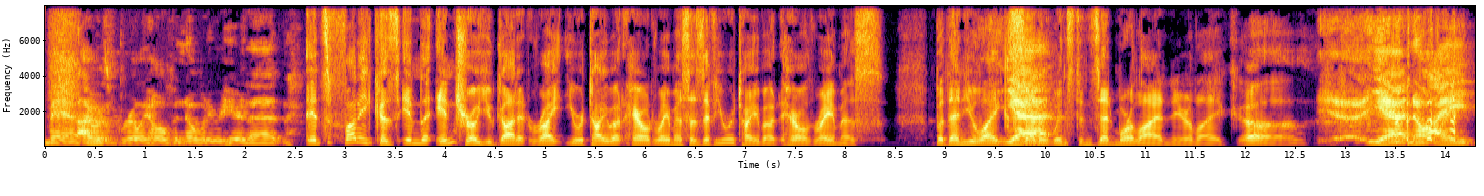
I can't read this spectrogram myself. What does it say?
Man, I was really hoping nobody would hear that. It's funny because in the intro you got it right. You were talking about Harold Ramis as if you were talking about Harold Ramis, but then you like said Yeah. a Winston Zeddemore line, and you're like, "Oh, Yeah, yeah, no, I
